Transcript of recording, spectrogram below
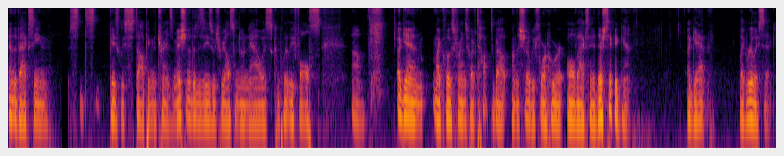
and the vaccine basically stopping the transmission of the disease, which we also know now is completely false. Um, again, my close friends who I've talked about on the show before who are all vaccinated, they're sick again. Again, like really sick,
